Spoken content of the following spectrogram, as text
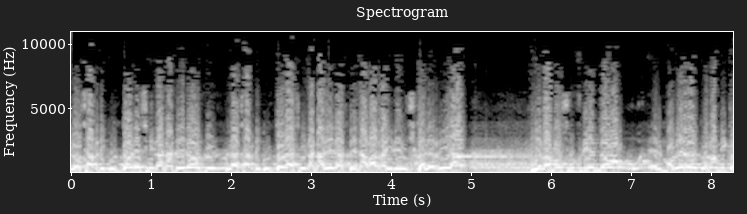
los agricultores y ganaderos, las agricultoras y ganaderas de Navarra y de Euskal Herria, llevamos sufriendo el modelo económico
